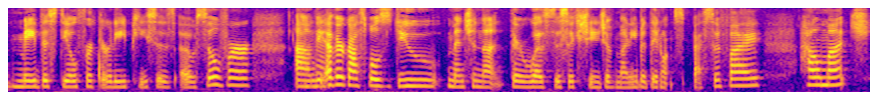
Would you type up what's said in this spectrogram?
made this deal for thirty pieces of silver. Um, The other Gospels do mention that there was this exchange of money, but they don't specify how much.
